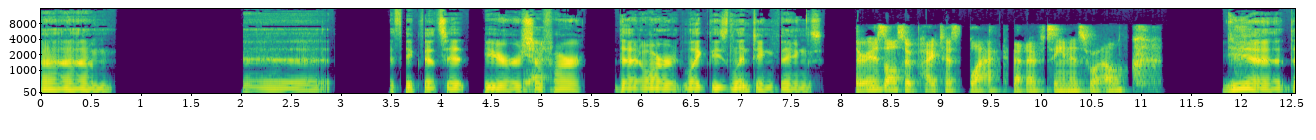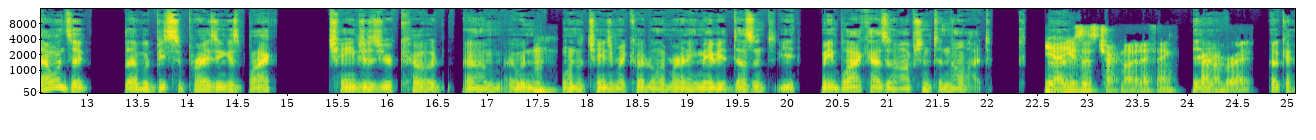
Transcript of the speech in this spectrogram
Um, uh, I think that's it here so far. That are like these linting things. There is also PyTest Black that I've seen as well. Yeah, that one's a that would be surprising because black changes your code. Um, I wouldn't Mhm. want to change my code while I'm running. Maybe it doesn't. I mean, black has an option to not. yeah, Uh, it uses check mode, I think, if yeah. I remember right. Okay.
